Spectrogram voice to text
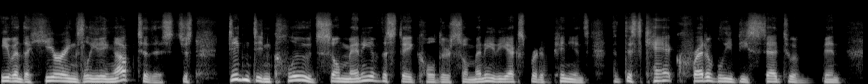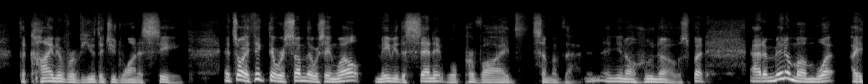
even the hearings leading up to this just didn't include so many of the stakeholders, so many of the expert opinions that this can't credibly be said to have been the kind of review that you'd want to see. And so I think there were some that were saying, well, maybe the Senate will provide some of that. And, and you know, who knows? But at a minimum, what I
